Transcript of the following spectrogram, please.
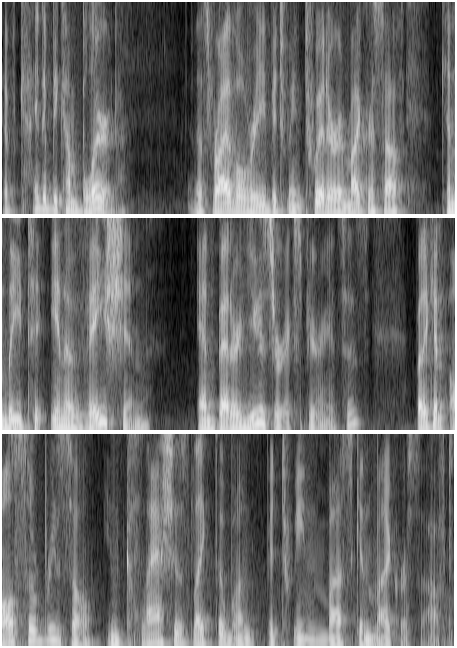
have kind of become blurred. And this rivalry between Twitter and Microsoft can lead to innovation and better user experiences, but it can also result in clashes like the one between Musk and Microsoft.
